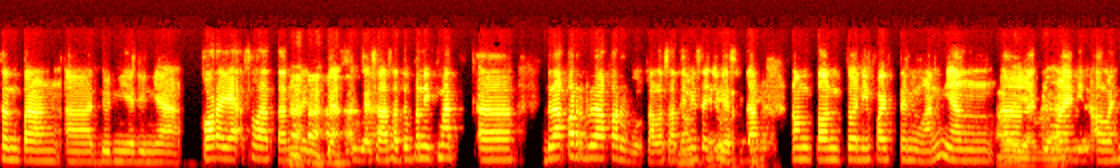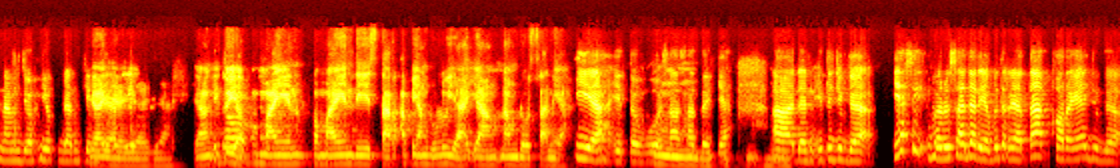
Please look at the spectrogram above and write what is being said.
tentang uh, dunia-dunia Korea Selatan dan juga, juga salah satu penikmat uh, drakor-drakor Bu. Kalau saat ini okay, saya juga okay. sedang nonton 2521 yang oh, uh, iya, iya. dimainin oleh Nam Jo Hyuk dan Kim iya, iya, iya, iya. Yang itu, itu ya pemain pemain di startup yang dulu ya, yang Nam Dosan ya. Iya, itu Bu hmm. salah satunya. Uh, dan itu juga ya sih baru sadar ya Bu ternyata Korea juga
